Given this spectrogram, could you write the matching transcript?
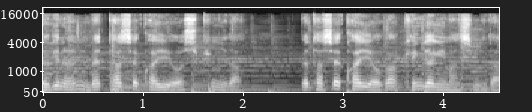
여기는 메타세콰이어 숲입니다. 메타세콰이어가 굉장히 많습니다.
